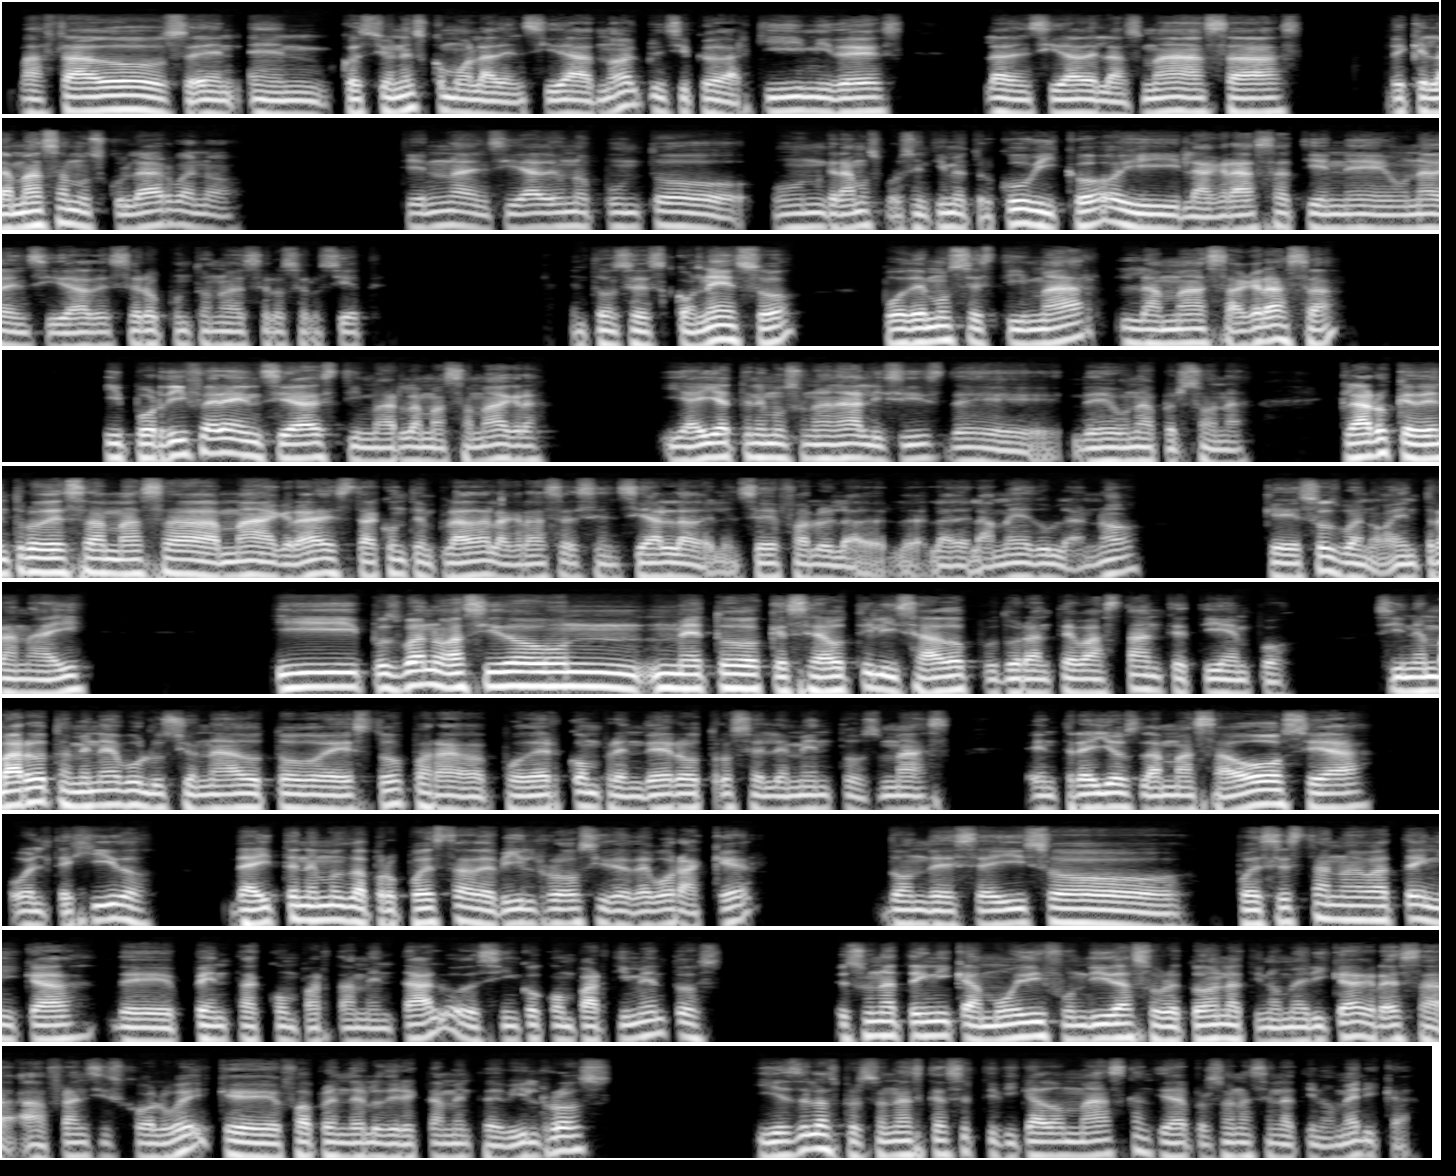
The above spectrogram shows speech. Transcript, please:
basados en, en cuestiones como la densidad, ¿no? El principio de Arquímedes, la densidad de las masas, de que la masa muscular, bueno, tiene una densidad de 1.1 gramos por centímetro cúbico y la grasa tiene una densidad de 0.9007. Entonces, con eso podemos estimar la masa grasa y por diferencia estimar la masa magra. Y ahí ya tenemos un análisis de, una persona. Claro que dentro de esa masa magra está contemplada la grasa esencial, la del encéfalo y la, la de la médula, ¿no? Que esos, bueno, entran ahí. Y pues bueno, ha sido un método que se ha utilizado pues, durante bastante tiempo. Sin embargo, también ha evolucionado todo esto para poder comprender otros elementos más, entre ellos la masa ósea o el tejido. De ahí tenemos la propuesta de Bill Ross y de Deborah Kerr, donde se hizo pues esta nueva técnica de pentacompartamental o de cinco compartimentos, es una técnica muy difundida, sobre todo en Latinoamérica, gracias a, Francis Holloway, que fue a aprenderlo directamente de Bill Ross. Y es de las personas que ha certificado más cantidad de personas en Latinoamérica.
